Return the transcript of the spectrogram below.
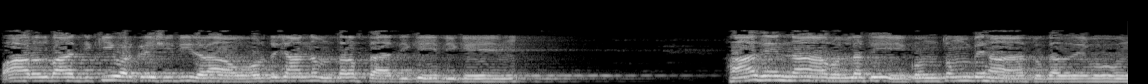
پارد بعد دکی ورکڑیشی دی لرا اور جہنم طرف تا دکی دکی هذه النار التي كنتم بها تكذبون.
